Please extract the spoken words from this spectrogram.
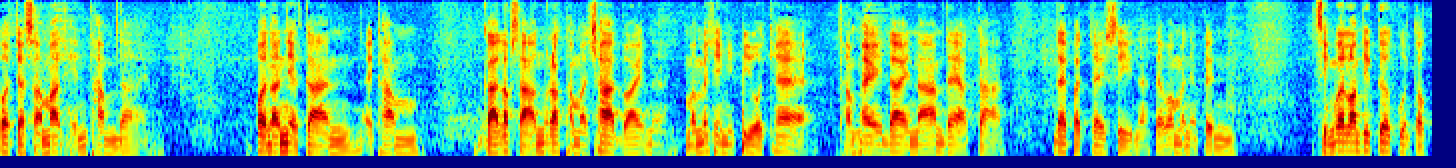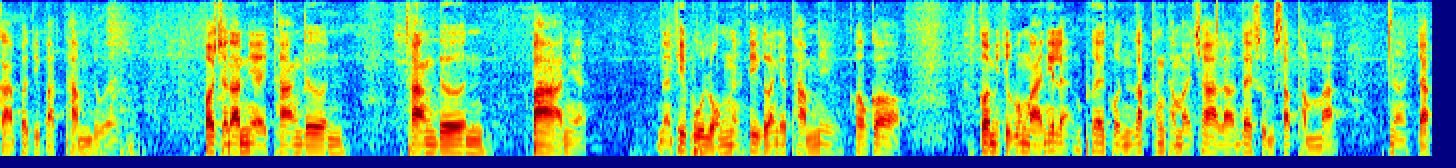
ก็จะสามารถเห็นธรรมได้ เพราะนั้นเนี่ยการไอ้ทำการรักษาอนุรักษ์ธรรมชาติไว้นะมันไม่ใช่มีประโยชน์แค่ทำให้ได้น้ำได้อากาศได้ปัจจัยสี่นะแต่ว่ามันยังเป็น สิ่งแวดล้อมที่เกื้อกูลต่อการปฏิบัติธรรมด้วย เพราะฉะนั้นเนี่ยทางเดินทางเดินป่าเนี่ยที่ภูหลงเนี่ยที่กำลังจะทำนี่เขาก็ก็มีจุดมุ่งหมายนี่แหละ เพื่อให้คนรักทั้งธรรมชาติแล้วได้ซึมซับธรรมะนะจาก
